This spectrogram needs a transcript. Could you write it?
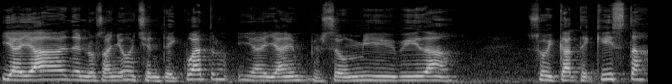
Y allá en los años 84, y allá empezó mi vida. Soy catequista,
